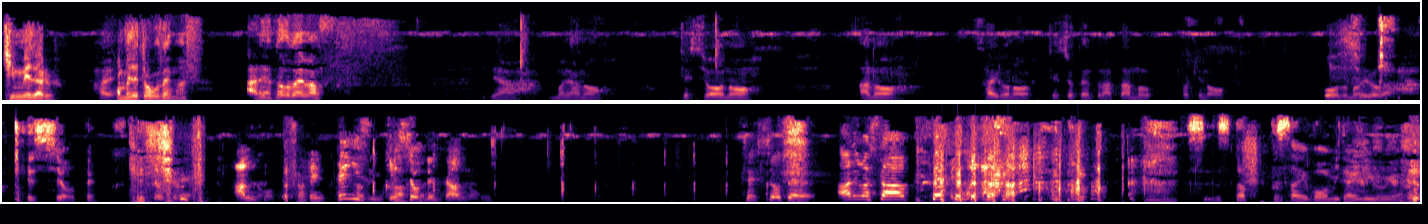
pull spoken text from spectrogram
金メダル、はいお。めでとうございます。ありがとうございます。いやー、ほんまにあの、決勝の、あの、最後の決勝点となったあの時の、ボールの色が、決勝点。決勝点あんの？テテニスに決勝点ってあんの？決勝点、ありましたススタップ細胞みたいに言うやん。決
